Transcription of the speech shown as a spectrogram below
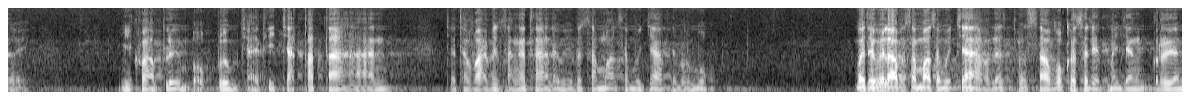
เลย มีความปลื้มอกปลื้มใจที่จัดพัตตาหาร จะถวายเป็นสังฆทานโดยมีพระสัมมาสัมพุทธเจ้าเป็นประมุขเมื่อถึงเวลาพระสัมมาสัมพุทธเจ้า และพระสาวกก็เสด็จมายังเรือน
